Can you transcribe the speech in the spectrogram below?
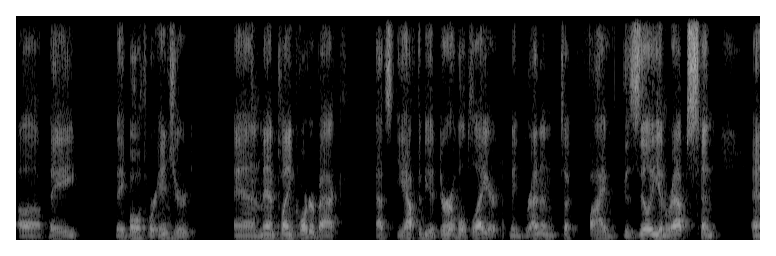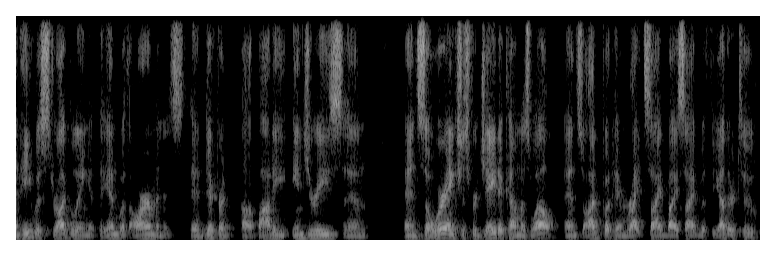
uh, they they both were injured. And man, playing quarterback, that's you have to be a durable player. I mean, Brennan took five gazillion reps and and he was struggling at the end with arm and his and different uh, body injuries and and so we're anxious for Jay to come as well. And so I'd put him right side by side with the other two.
